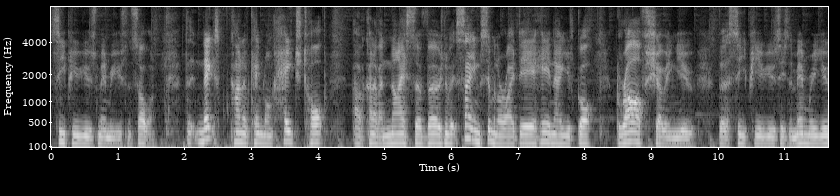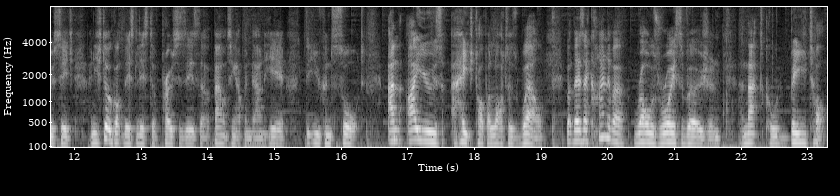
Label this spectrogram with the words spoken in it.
CPU use, memory use, and so on. The next kind of came along HTOP, uh, kind of a nicer version of it. Same similar idea. Here now you've got graphs showing you the CPU usage, the memory usage, and you've still got this list of processes that are bouncing up and down here that you can sort. And I use HTOP a lot as well, but there's a kind of a Rolls-Royce version, and that's called BTOP.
